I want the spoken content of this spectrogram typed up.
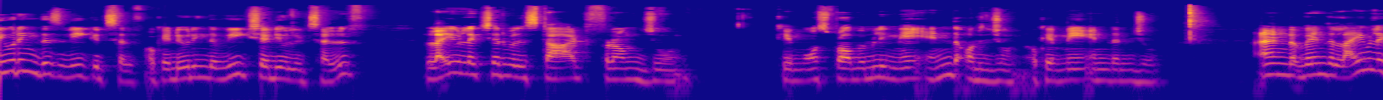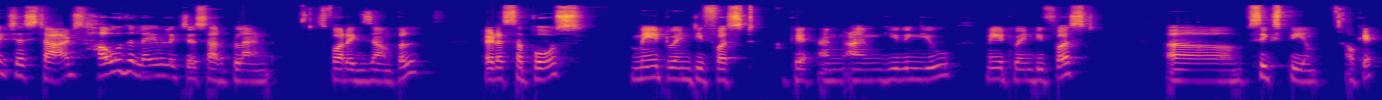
During this week itself okay during the week schedule itself live lecture will start from june. Okay most probably may end or june. Okay may end and june. And when the live lecture starts how the live lectures are planned? For example let us suppose may 21st okay? I'm, I'm giving you may 21st uh, 6 p.m okay?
